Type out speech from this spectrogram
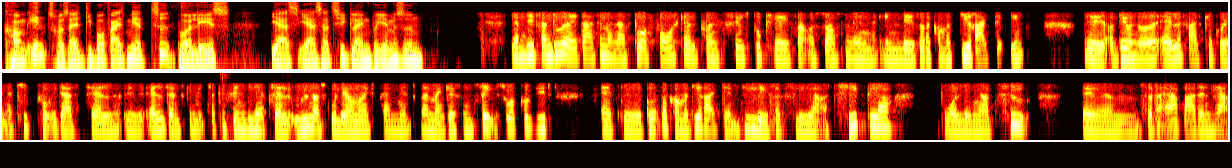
kom ind trods alt, de bruger faktisk mere tid på at læse jeres, jeres artikler inde på hjemmesiden. Jamen, vi fandt ud af, at der er simpelthen en stor forskel på en Facebook-læser og så sådan en, en læser, der kommer direkte ind. Øh, og det er jo noget, alle faktisk kan gå ind og kigge på i deres tal. Øh, alle danske medier kan finde de her tal, uden at skulle lave noget eksperiment. Men man kan sådan se sort på hvidt, at øh, dem, der kommer direkte ind, de læser flere artikler, bruger længere tid. Øhm, så der er bare den her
